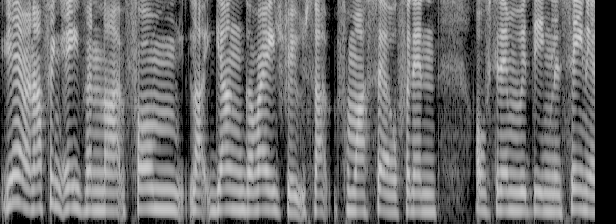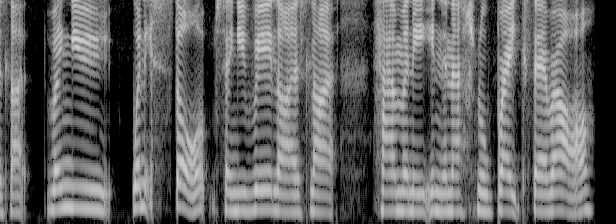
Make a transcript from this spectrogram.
Yeah, and I think even like from like younger age groups, like for myself, and then obviously then with the England seniors, like when you when it stops and you realise like how many international breaks there are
